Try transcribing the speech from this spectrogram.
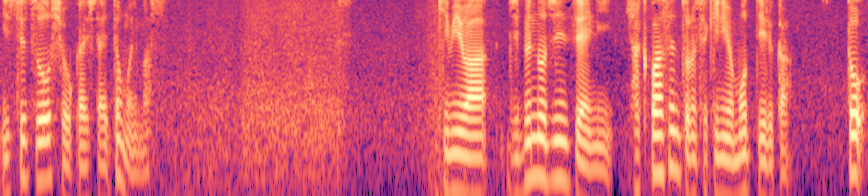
一節を紹介したいと思います。君は自分の人生に100%の責任を持っているかと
